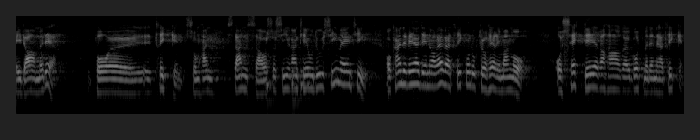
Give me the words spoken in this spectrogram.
ei dame der på trikken som han stansa, og så sier han til henne, du, si meg en ting. Og kan det være det når jeg har vært trikkonduktør her i mange år og sett dere har eh, gått med denne her trikken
